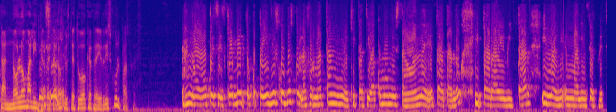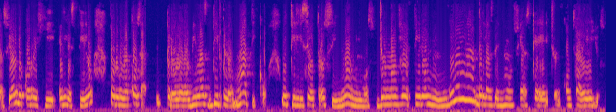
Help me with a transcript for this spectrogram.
tan no lo malinterpretaron que usted tuvo que pedir disculpas, pues. No, pues es que me tocó pedir disculpas por la forma tan equitativa como me estaban eh, tratando y para evitar y malinterpretación yo corregí el estilo por una cosa, pero lo volví más diplomático, utilicé otros sinónimos, yo no retiro ninguna de las denuncias que he hecho en contra de ellos.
